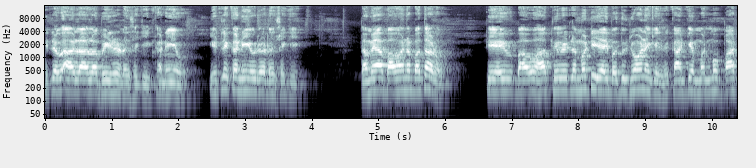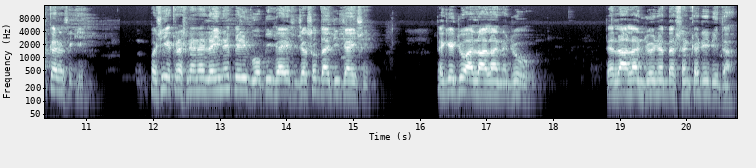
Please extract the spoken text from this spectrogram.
એટલે આ લાલાભાઈ રડે છે કે કનૈયો, એટલે કનૈયો રડે છે કે. તમે આ બાવાને બતાડો, તે બાવો હાથ ફેરો એટલે મટી જાય, બધું જોણે કે છે, કારણ કે મનમાં પાઠ કરે છે કે. પછી એ કૃષ્ણને લઈને પેલી ગોપી જાય છે, જશોદાજી જાય છે. તો કે જો આ લાલાને જુઓ. તે લાલાને જોઈને દર્શન કરી દીધા.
